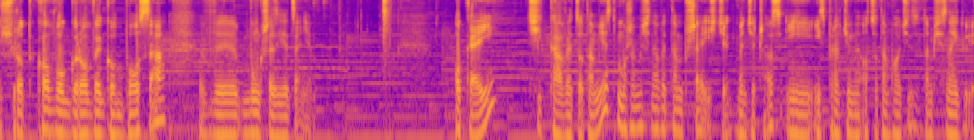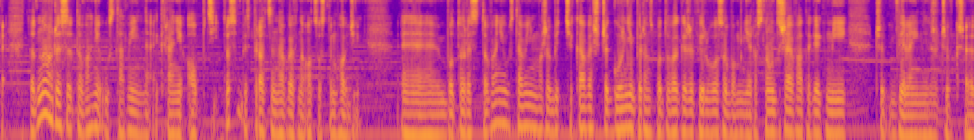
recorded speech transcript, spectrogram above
środkowo-growego bossa w bunkrze z jedzeniem. Okej, ciekawe co tam jest. Możemy się nawet tam przejść, jak będzie czas i, i sprawdzimy o co tam chodzi, co tam się znajduje. Dodano resetowanie ustawień na ekranie opcji. To sobie sprawdzę na pewno o co z tym chodzi, Yy, bo to resetowanie ustawień może być ciekawe, szczególnie biorąc pod uwagę, że wielu osobom nie rosną drzewa, tak jak mi, czy wiele innych rzeczy w grze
